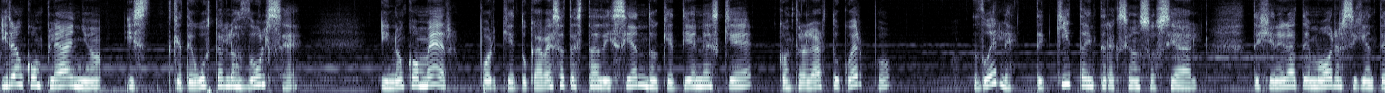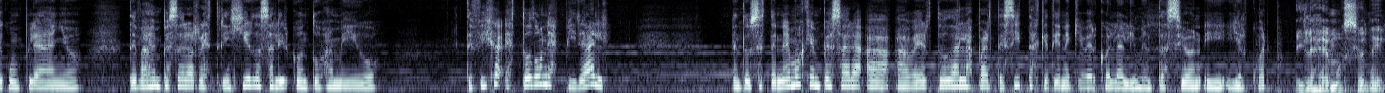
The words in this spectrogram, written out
Ir a un cumpleaños y que te gusten los dulces y no comer porque tu cabeza te está diciendo que tienes que controlar tu cuerpo, duele, te quita interacción social, te genera temor al siguiente cumpleaños, te vas a empezar a restringir de salir con tus amigos. Te fijas, es toda una espiral. Entonces tenemos que empezar a, a, ver todas las partecitas que tienen que ver con la alimentación y, y el cuerpo. Y las emociones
